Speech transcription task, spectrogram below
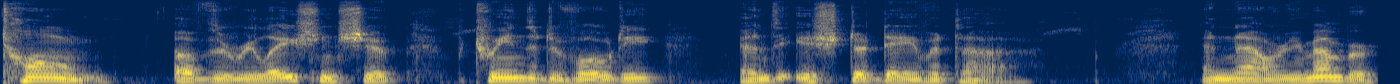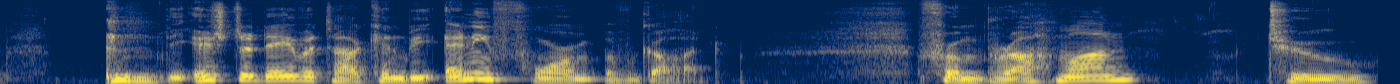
tone of the relationship between the devotee and the Ishta Devata. And now remember, the Ishta Devata can be any form of God, from Brahman to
